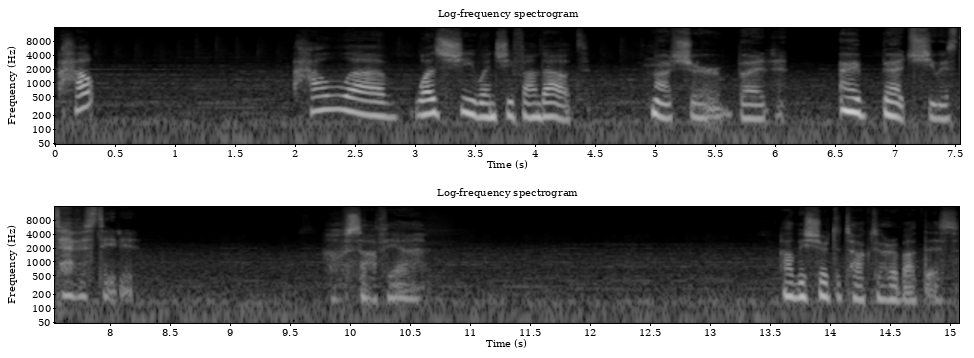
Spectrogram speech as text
How. How, uh, was she when she found out? Not sure, but I bet she was devastated. Oh, Sophia. I'll be sure to talk to her about this.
